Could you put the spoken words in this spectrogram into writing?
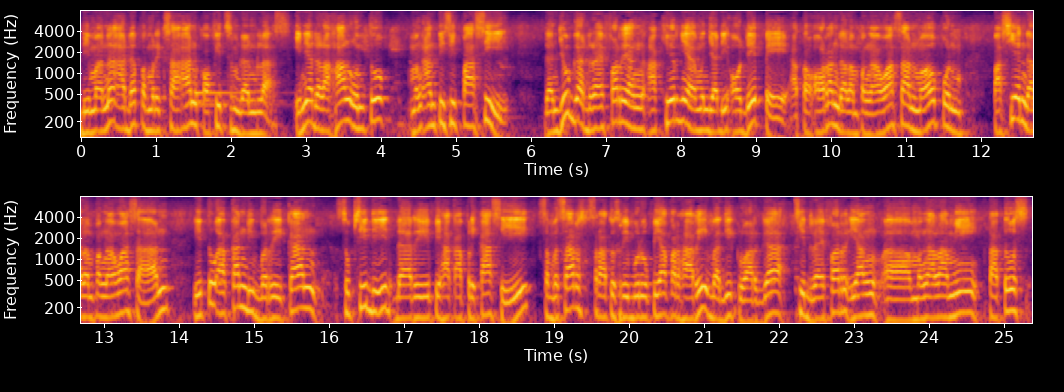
di mana ada pemeriksaan COVID-19. Ini adalah hal untuk mengantisipasi dan juga driver yang akhirnya menjadi ODP atau orang dalam pengawasan maupun pasien dalam pengawasan itu akan diberikan subsidi dari pihak aplikasi sebesar Rp100.000 per hari bagi keluarga si driver yang uh, mengalami status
